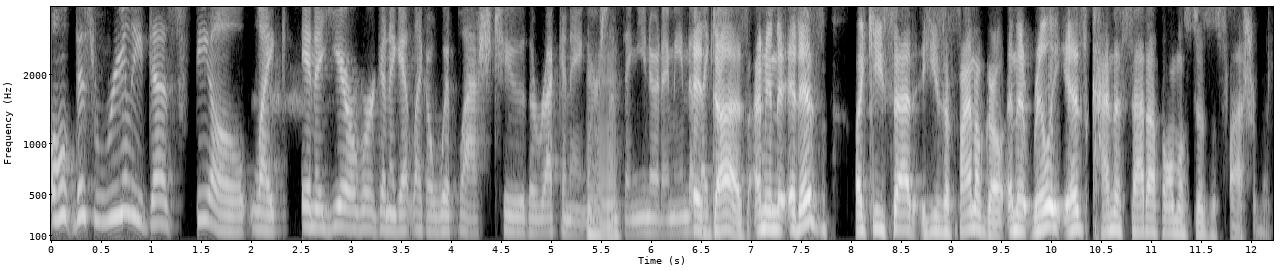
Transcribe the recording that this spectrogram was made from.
oh, this really does feel like in a year we're gonna get like a whiplash to the reckoning or Mhm. something. You know what I mean? That it like, does. I mean, it is like you said, he's a final girl, and it really is kind of set up almost as a slasher movie.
